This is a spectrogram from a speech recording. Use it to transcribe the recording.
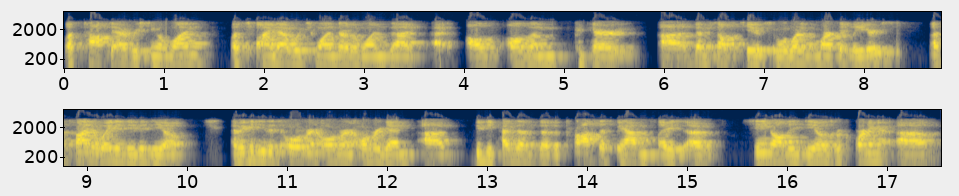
Let's talk to every single one. Let's find out which ones are the ones that uh, all, all of them compare uh, themselves to. So what are the market leaders? let's find a way to do the deal. And we can do this over and over and over again uh, because of the, the process we have in place of seeing all these deals, recording uh,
